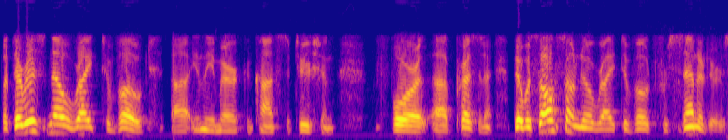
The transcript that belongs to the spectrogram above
But there is no right to vote uh, in the American Constitution for uh, president. There was also no right to vote for senators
